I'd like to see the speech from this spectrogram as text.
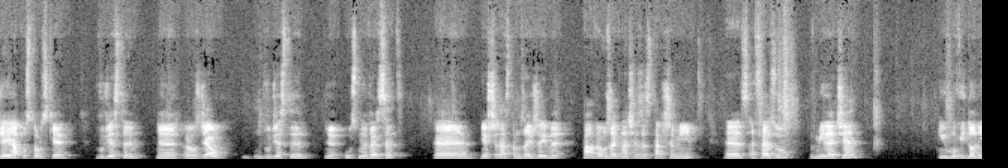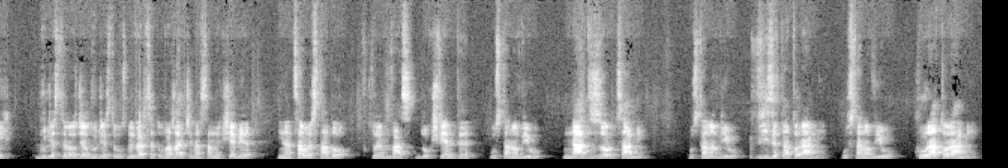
Dzieje apostolskie, 20 e, rozdział, 28 werset. E, jeszcze raz tam zajrzyjmy. Paweł żegna się ze starszymi e, z Efezu w Milecie i mówi do nich, 20 rozdział, 28 werset, uważajcie na samych siebie i na całe stado, w którym was Duch Święty ustanowił nadzorcami, ustanowił wizytatorami, ustanowił kuratorami.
